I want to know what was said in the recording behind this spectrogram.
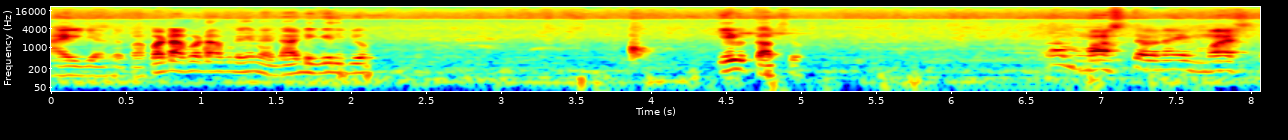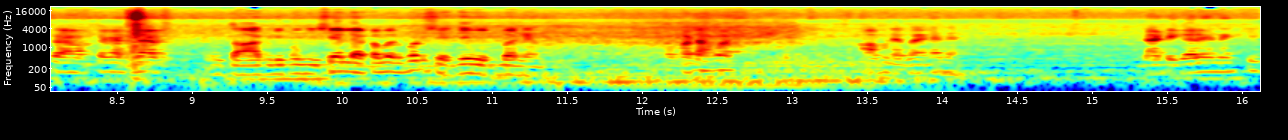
આવી ગયા છે. ફટાફટ આપણે છે ને દાઢી કરી ગયો. કેવી કાપશો? મસ્ત નહીં મસ્ત ચકાચક. તો આગળ પછી છેલ્લે ખબર પડશે જેવી બને એમ. તો ફટાફટ આપણે ભાઈ હે ને દાઢી કરાવી નક્કી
